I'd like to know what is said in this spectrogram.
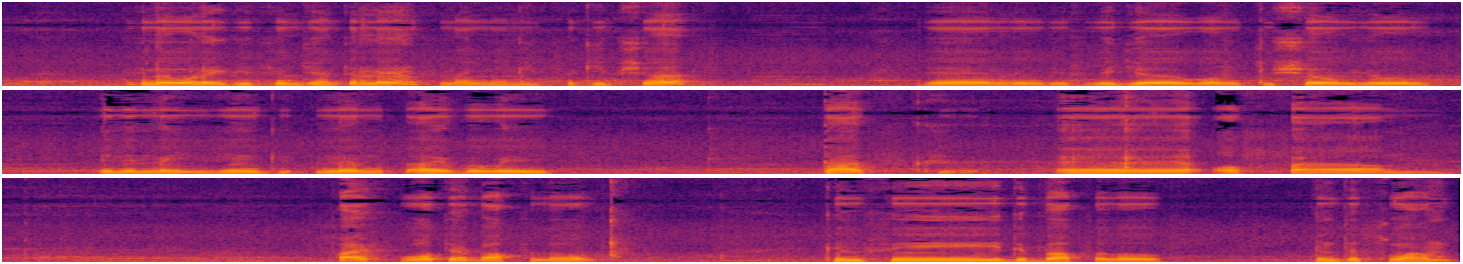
Hello ladies and gentlemen, my name is Sagiv Shah and in this video I want to show you an amazing mammoth ivory task uh, of um, five water buffalo. You can see the buffalo in the swamp.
